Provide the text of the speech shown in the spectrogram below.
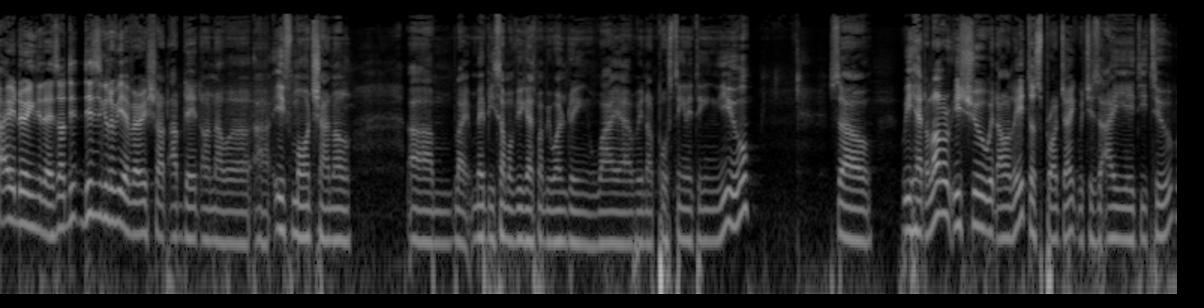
How are you doing today? So thi- this is gonna be a very short update on our uh, Eve Mo channel. Um, like maybe some of you guys might be wondering why are we not posting anything new. So we had a lot of issue with our latest project, which is IE82,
